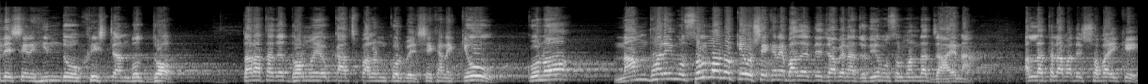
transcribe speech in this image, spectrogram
এদেশের হিন্দু, খ্রিস্টান, বৌদ্ধ, তারা তাদের ধর্মীয় কাজ পালন করবে, সেখানে কেউ কোন নামধারী মুসলমানও কেউ সেখানে বাজাইতে যাবে না, যদিও মুসলমানরা যায় না। আল্লাহ তালা আমাদের সবাইকে,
